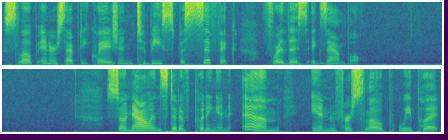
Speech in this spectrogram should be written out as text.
slope-intercept equation to be specific for this example. So now instead of putting an m in for slope, we put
